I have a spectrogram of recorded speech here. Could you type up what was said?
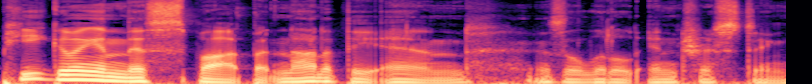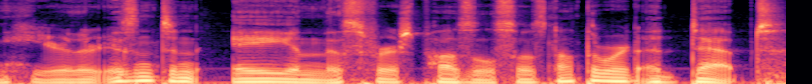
P going in this spot, but not at the end, is a little interesting here. There isn't an A in this first puzzle, so it's not the word adept.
